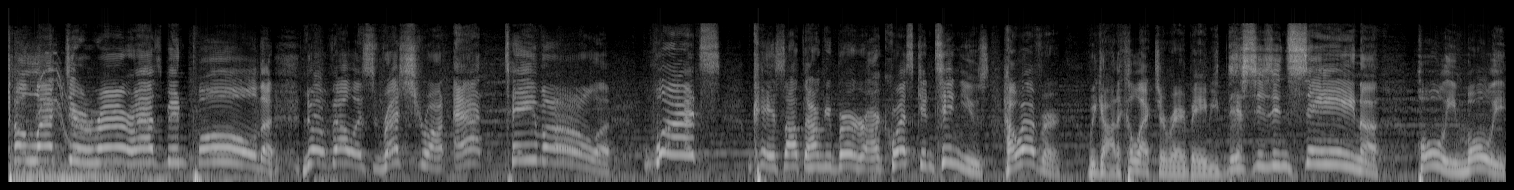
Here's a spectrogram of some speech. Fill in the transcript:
Collector Rare has been pulled. Novellas Restaurant at Table. What? Okay, it's not the Hungry Burger. Our quest continues. However, we got a Collector Rare, baby. This is insane. Holy moly.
